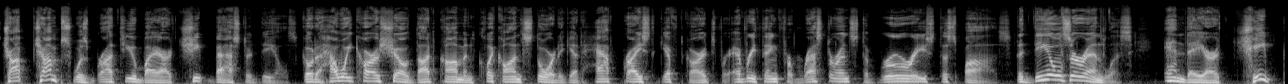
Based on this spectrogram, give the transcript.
Chopped Chumps was brought to you by our cheap bastard deals. Go to howiecarrshow.com and click on store to get half-priced gift cards for everything from restaurants to breweries to spas. The deals are endless, and they are cheap.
